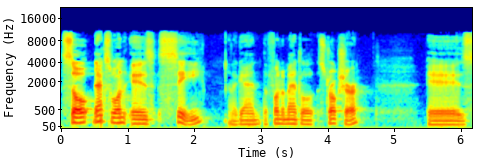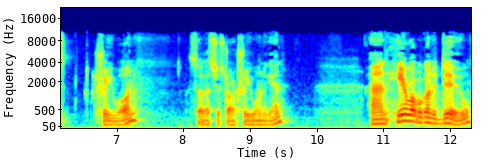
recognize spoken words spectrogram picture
So next one is C, and again the fundamental structure is tree one. So let's just draw tree one again. And here what we're going to do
